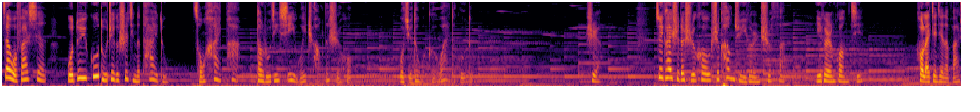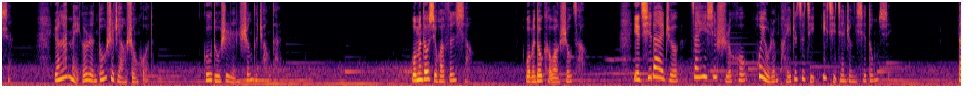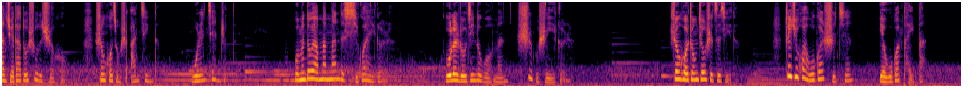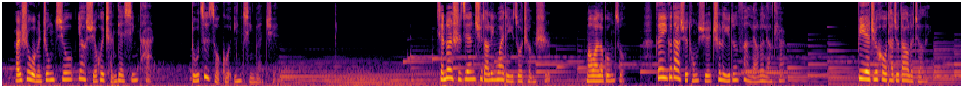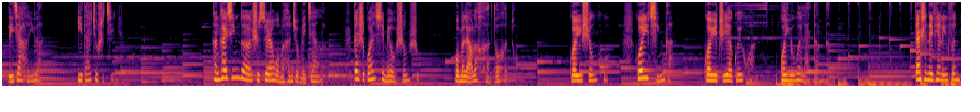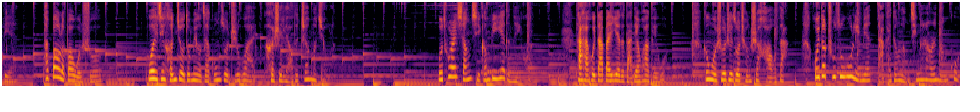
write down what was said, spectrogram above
在我发现我对于孤独这个事情的态度，从害怕到如今习以为常的时候，我觉得我格外的孤独。是啊，最开始的时候是抗拒一个人吃饭，一个人逛街，后来渐渐的发现，原来每个人都是这样生活的，孤独是人生的常态。我们都喜欢分享，我们都渴望收藏，也期待着在一些时候会有人陪着自己一起见证一些东西。但绝大多数的时候，生活总是安静的，无人见证的。我们都要慢慢的习惯一个人，无论如今的我们是不是一个人。生活终究是自己的，这句话无关时间，也无关陪伴。而是我们终究要学会沉淀心态，独自走过阴晴圆缺。前段时间去到另外的一座城市，忙完了工作，跟一个大学同学吃了一顿饭，聊了聊天毕业之后他就到了这里，离家很远，一待就是几年。很开心的是，虽然我们很久没见了，但是关系没有生疏，我们聊了很多很多。关于生活，关于情感，关于职业规划，关于未来等等。但是那天临分别，他抱了抱我说：“我已经很久都没有在工作之外和谁聊得这么久了。”我突然想起刚毕业的那一会儿，他还会大半夜的打电话给我，跟我说这座城市好大，回到出租屋里面打开灯冷清的让人难过。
